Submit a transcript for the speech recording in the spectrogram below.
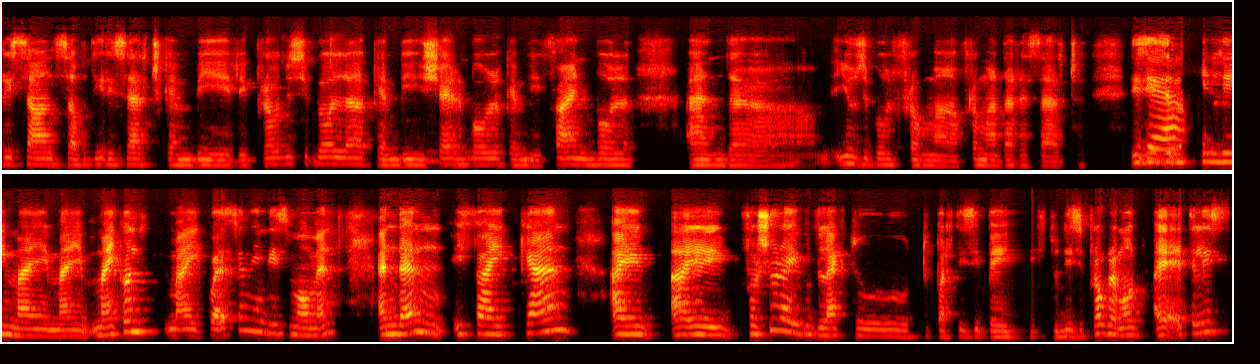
results of the research can be reproducible, can be mm. shareable, can be findable, and uh, usable from uh, from other research. This yeah. is mainly my my my con my question in this moment. And then, if I can, I I for sure I would like to to participate to this program, or at least.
